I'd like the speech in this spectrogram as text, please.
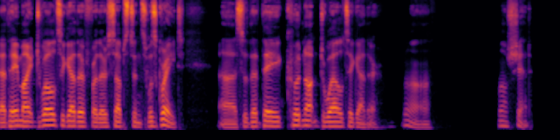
that they might dwell together, for their substance was great, uh, so that they could not dwell together. Ah, well, shit.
